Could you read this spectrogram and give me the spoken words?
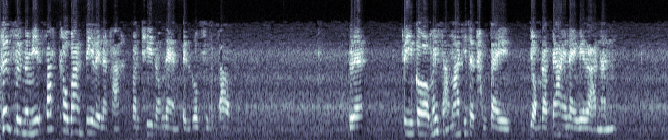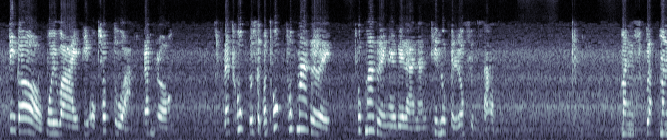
คลื่นสึนามิซัดเข้าบ้านตี้เลยนะคะ ตอนที่น้องแนนเป็นโรคซึมเศร้า และ ตีก็ไม่สามารถที่จะทำใจยอมรับได้ในเวลานั้น ตีก็โวยวาย ตีอกชกตัวร่ำร้อง และทุกข์รู้สึกว่าทุกข์ทุกข์มากเลย ทุกข์มากเลยในเวลานั้นที่ลูกเป็นโรคซึมเศร้า มันมัน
